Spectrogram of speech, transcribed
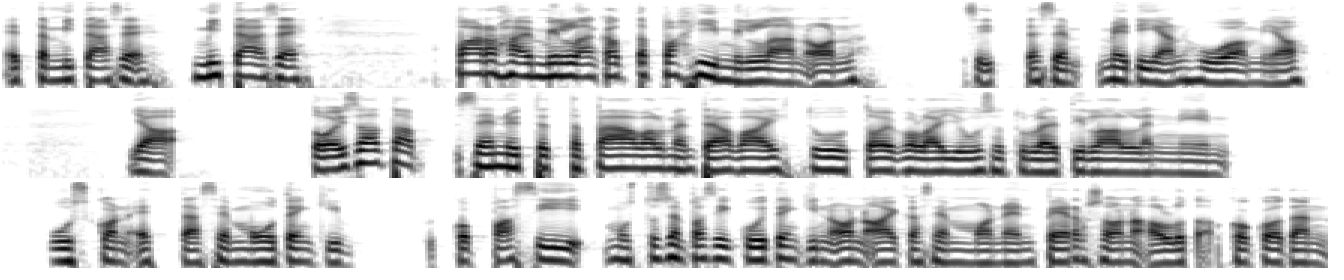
että mitä se, mitä se parhaimmillaan kautta pahimmillaan on sitten se median huomio. Ja toisaalta se nyt, että päävalmentaja vaihtuu, Toivola Juuso tulee tilalle, niin uskon, että se muutenkin, kun Pasi, Mustosen Pasi kuitenkin on aika semmoinen persona ollut koko tämän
